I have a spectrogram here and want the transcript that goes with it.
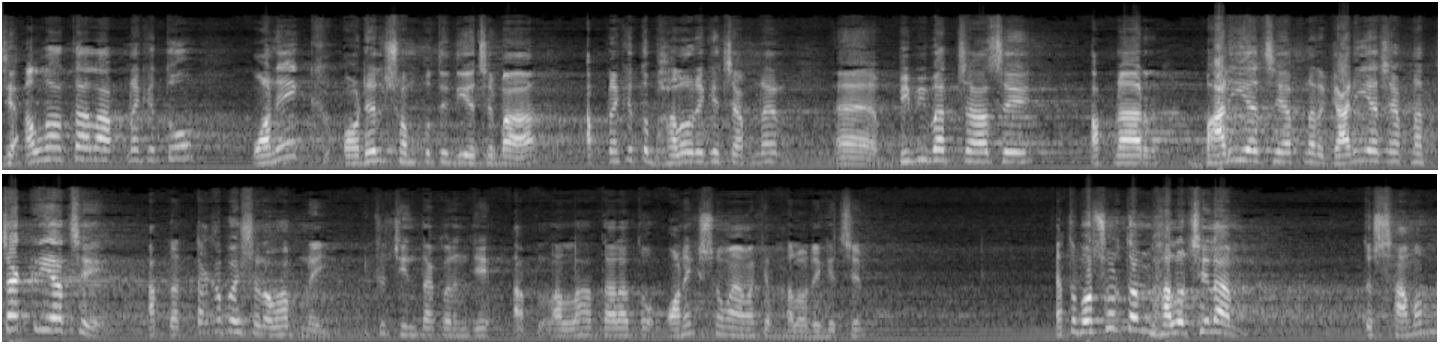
যে আল্লাহ তাআলা আপনাকে তো অনেক অডেল সম্পত্তি দিয়েছে বা আপনাকে তো ভালো রেখেছে। আপনার বিবি বাচ্চা আছে, আপনার বাড়ি আছে, আপনার গাড়ি আছে, আপনার চাকরি আছে, আপনার টাকা পয়সার অভাব নেই। একটু চিন্তা করেন যে আল্লাহ তাআলা তো অনেক সময় আমাকে ভালো রেখেছে। এত বছর তো আমি ভালো ছিলাম। তো সামান্য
